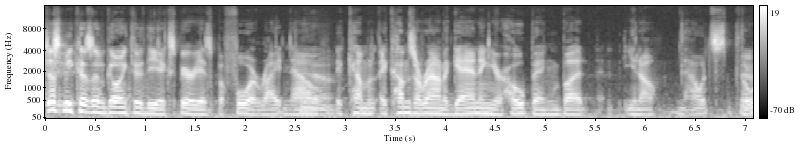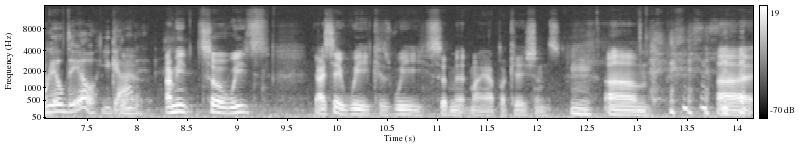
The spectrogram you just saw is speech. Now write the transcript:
Just because of going through the experience before, right now Yeah. it comes it comes around again, and you're hoping, but you know now it's the Yeah. real deal. You got Yeah. it. I mean, so we, I say we because we submit my applications. Mm. Um, uh,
